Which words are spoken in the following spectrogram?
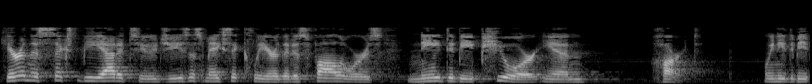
here in this sixth beatitude, Jesus makes it clear that his followers need to be pure in heart. We need to be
